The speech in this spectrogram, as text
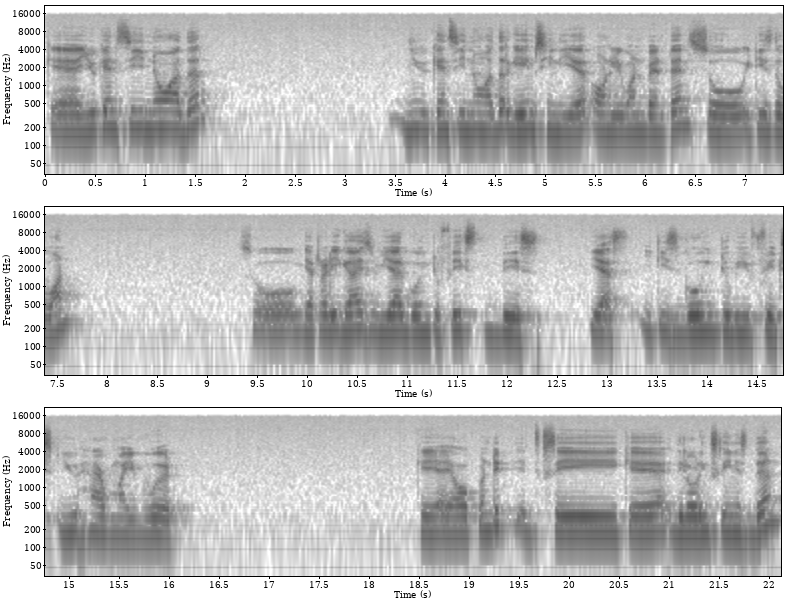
okay you can see no other. You can see no other games in here only one Ben 10 so it is the one. So get ready guys. We are going to fix this. Yes it is going to be fixed. You have my word. Okay I opened it. It say okay the loading screen is done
